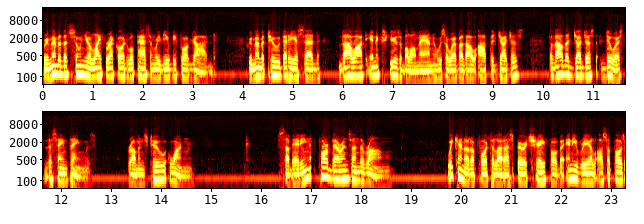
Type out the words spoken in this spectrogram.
Remember that soon your life record will pass in review before God. Remember, too, that he has said, Thou art inexcusable, O man, whosoever thou art that judgest, for thou that judgest doest the same things. Romans 2, 1. Subheading Forbearance on the Wrong. We cannot afford to let our spirits chafe over any real or supposed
